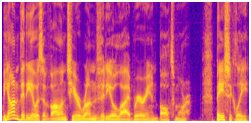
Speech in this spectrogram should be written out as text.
Beyond Video is a volunteer run video library in Baltimore. Basically,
